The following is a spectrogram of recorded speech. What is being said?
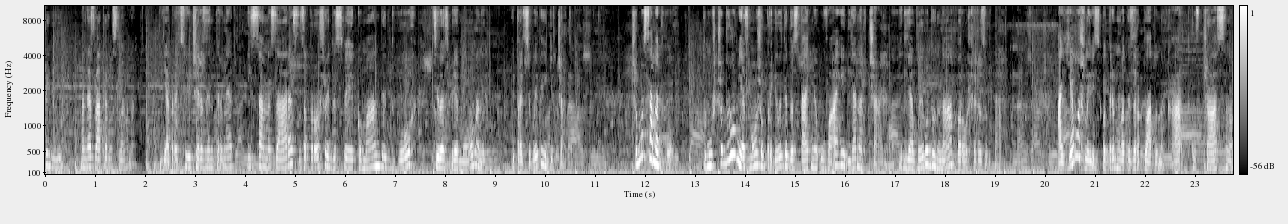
привіт! Мене звати Руслана. Я працюю через інтернет і саме зараз запрошую до своєї команди двох цілеспрямованих і працьовитих дівчаток. Чому саме двох? Тому що двом я зможу приділити достатньо уваги для навчання і для виводу на хороший результат. А є можливість отримувати зарплату на картку вчасно,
